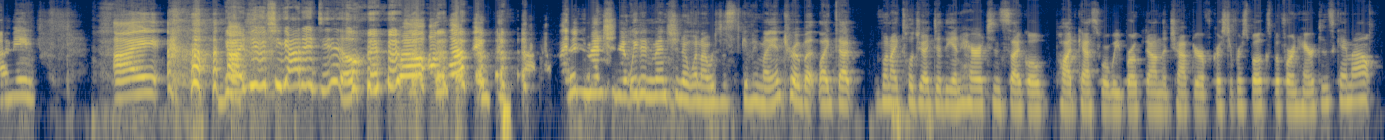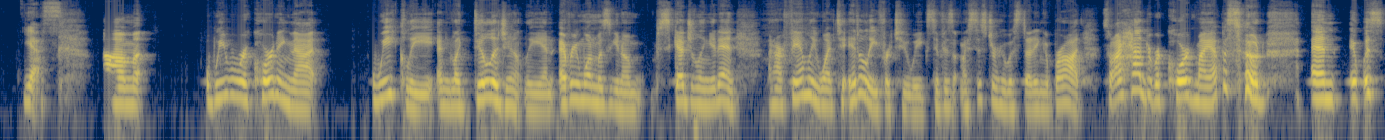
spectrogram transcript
I mean I gotta do what you gotta do well, I'm laughing. I didn't mention it. We didn't mention it when I was just giving my intro, but like that when I told you I did the Inheritance Cycle podcast where we broke down the chapter of Christopher Spokes before Inheritance came out. yes Um, we were recording that weekly and like diligently, and everyone was, you know, scheduling it in. And our family went to Italy for two weeks to visit my sister who was studying abroad. So I had to record my episode, and it was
